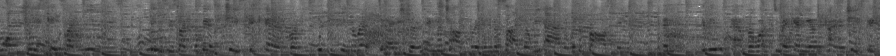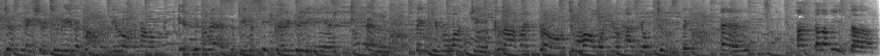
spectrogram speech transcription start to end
more cheesecakes like these. This is like the best cheesecake ever. You can see the red texture in the chocolate in the side that we added with the frosting. And if you ever want to make any other kind of cheesecake, just make sure to leave a comment below and I'll give you the recipe, the secret ingredient. And thank you for watching CollabLikePro. Tomorrow you'll have your Tuesday. And hasta la vista!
